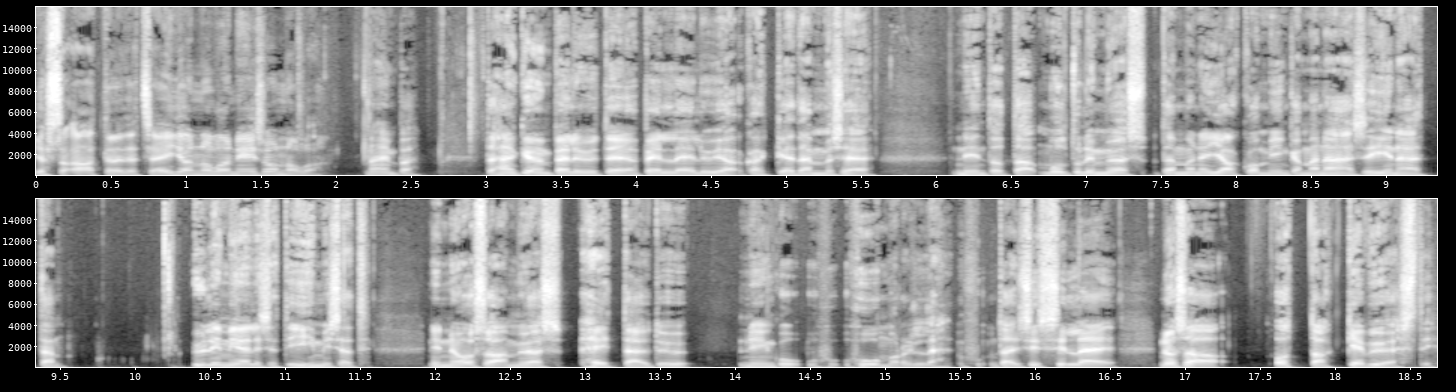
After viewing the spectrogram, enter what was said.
Jos sä ajattelet, että se ei ole noloa, niin ei se ole noloa. Näinpä. Tähän kömpelyyteen ja pelleilyyn ja kaikkea tämmöiseen, niin tota, mulla tuli myös tämmöinen jako, minkä mä näen siinä, että ylimieliset ihmiset, niin ne osaa myös heittäytyä niin kuin hu- huumorille. Hu- Tai siis silleen, ne osaa ottaa kevyesti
